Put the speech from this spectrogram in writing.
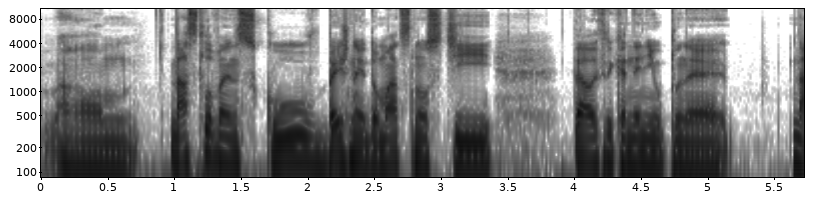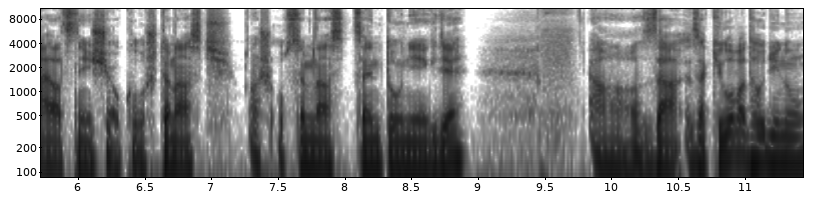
Um, na Slovensku v bežnej domácnosti tá elektrika není úplne najlacnejšia, okolo 14 až 18 centov niekde uh, za, za kWh.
